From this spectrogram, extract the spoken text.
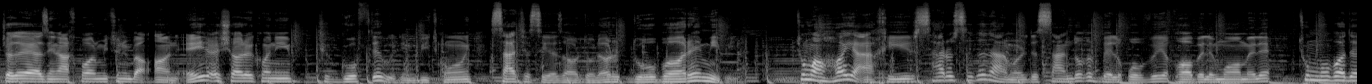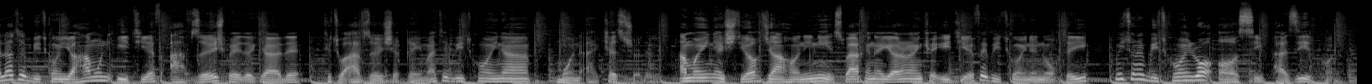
جدای از این اخبار می‌تونیم به on air اشاره کنیم که گفته بودیم بیت کوین سطح 30000 دلار رو دوباره می‌بینه. تو ماههای اخیر سر و صدا در مورد صندوق بالقوه قابل معامله تو مبادلات بیت کوین یا همون ETF افزایش پیدا کرده که تو افزایش قیمت بیت کوین هم منعکس شده. اما این اشتیاق جهانی نیست. برخی نگرانن که ETF بیت کوین نقطه‌ای می‌تونه بیت کوین رو آسیب پذیر کنه.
